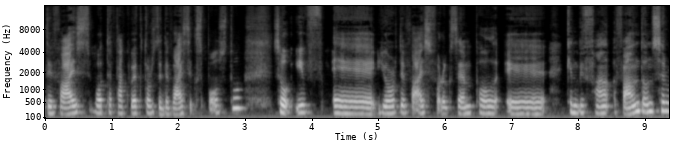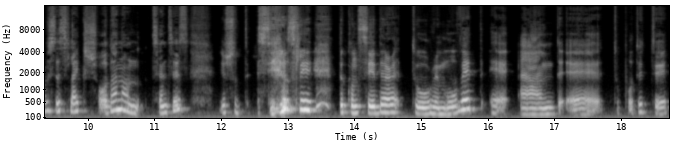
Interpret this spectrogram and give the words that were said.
device, what attack vectors the device exposed to. So if uh, your device, for example, uh, can be fo- found on services like Shodan on Censys, you should seriously to consider to remove it uh, and to put it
